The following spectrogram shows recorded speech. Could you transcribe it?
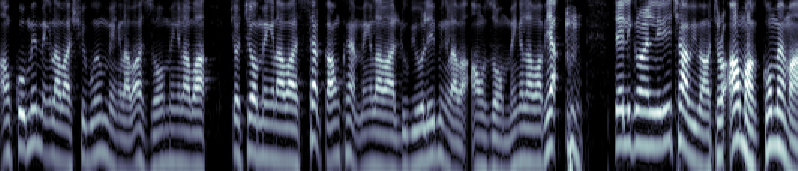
အောင်ကိုမင်းမင်္ဂလာပါရွှေပွင်းမင်္ဂလာပါဇော်မင်္ဂလာပါကြော်ကြော်မင်္ဂလာပါဆက်ကောင်းခန့်မင်္ဂလာပါလူပြိုလေးမင်္ဂလာပါအောင်ဇော်မင်္ဂလာပါဗျ Telegram လေးလေးချပြီးပါအောင်ကျွန်တော်အောက်မှာ comment မှာ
